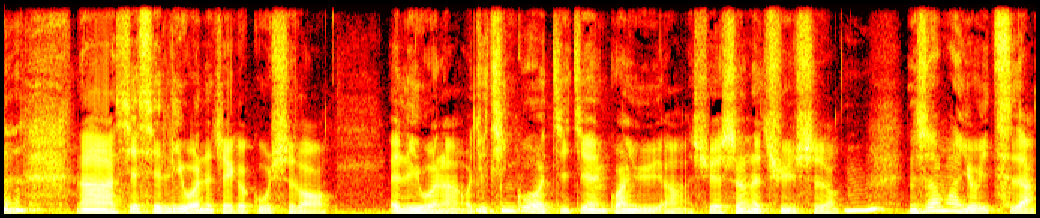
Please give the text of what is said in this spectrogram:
那谢谢丽文的这个故事喽。哎，丽文啊，我就听过几件关于啊学生的趣事哦。嗯，你知道吗？有一次啊，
